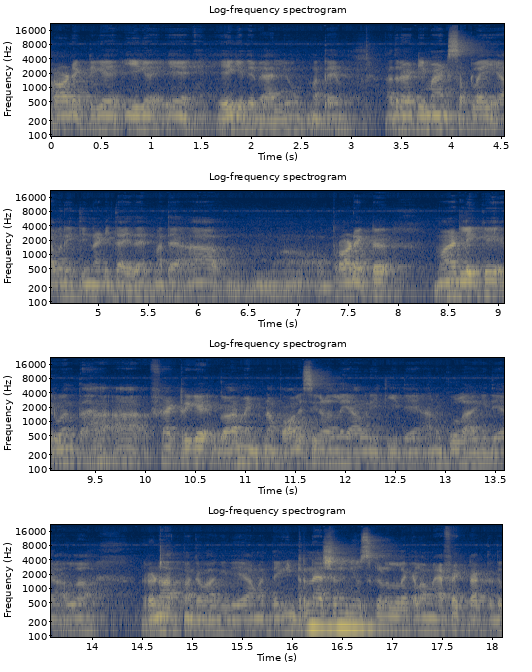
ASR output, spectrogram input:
ಪ್ರಾಡಕ್ಟಿಗೆ ಈಗ ಹೇಗಿದೆ ವ್ಯಾಲ್ಯೂ ಮತ್ತು ಅದರ ಡಿಮ್ಯಾಂಡ್ ಸಪ್ಲೈ ಯಾವ ರೀತಿ ನಡೀತಾ ಇದೆ, ಮತ್ತು ಆ ಪ್ರಾಡಕ್ಟ್ ಮಾಡಲಿಕ್ಕೆ ಇರುವಂತಹ ಆ ಫ್ಯಾಕ್ಟ್ರಿಗೆ ಗೌರ್ಮೆಂಟ್ನ ಪಾಲಿಸಿಗಳೆಲ್ಲ ಯಾವ ರೀತಿ ಇದೆ, ಅನುಕೂಲ ಆಗಿದೆಯಾ ಅಲ್ಲ ಋಣಾತ್ಮಕವಾಗಿದೆಯಾ ಮತ್ತು ಇಂಟರ್ನ್ಯಾಷನಲ್ ನ್ಯೂಸ್ಗಳೆಲ್ಲ ಕೆಲವೊಮ್ಮೆ ಎಫೆಕ್ಟ್ ಆಗ್ತದೆ.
